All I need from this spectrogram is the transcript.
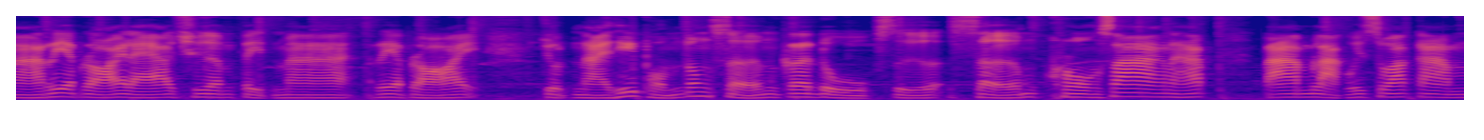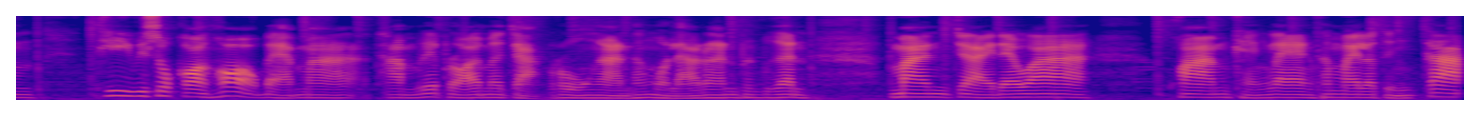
มาเรียบร้อยแล้ว เชื่อมติดมาเรียบร้อย จุดไหนที่ผมต้องเสริมกระดูกเสือเสริมโครงสร้างนะครับ ตามหลักวิศวกรรมที่วิศวกรเขาออกแบบมาทำเรียบร้อยมาจากโรงงานทั้งหมดแล้วดังนั้นเพื่อนๆ มั่นใจได้ว่าความแข็งแรงทำไมเราถึงกล้า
